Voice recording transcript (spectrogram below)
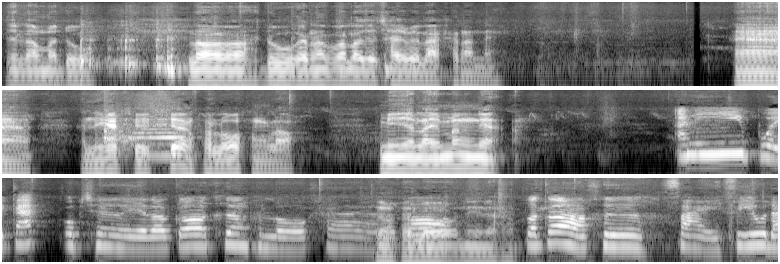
เดี๋ยวเรามาดูเราดูกันนะว่าเราจะใช้เวลาขนาดไหน อ่า อันนี้ก็คือเครื่องพะโล้ของเรา มีอะไรมั่งเนี่ย อันนี้ป่วยกั๊กอบเชยแล้วก็เครื่องพะโล้ค่ะเครื่องแล้วพะก็โล้นี่นะครับ แล้วก็คือใส่ซีอิ๊วด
